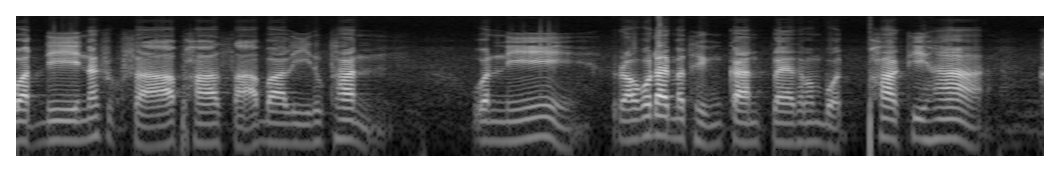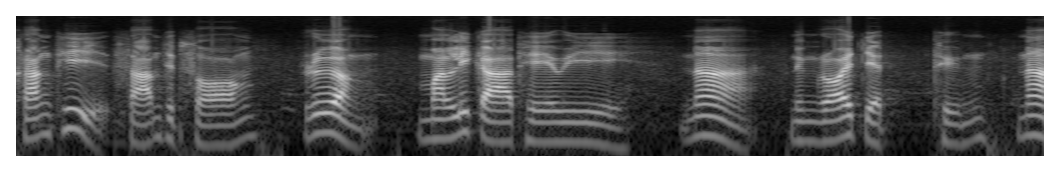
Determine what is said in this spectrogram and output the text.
วัสดีนักศึกษาภาษาบาลีทุกท่าน วันนี้เราก็ได้มาถึงการแปลธรรมบทภาคที่5ครั้งที่32เรื่องมัลลิกาเทวี หน้า107ถึงหน้า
